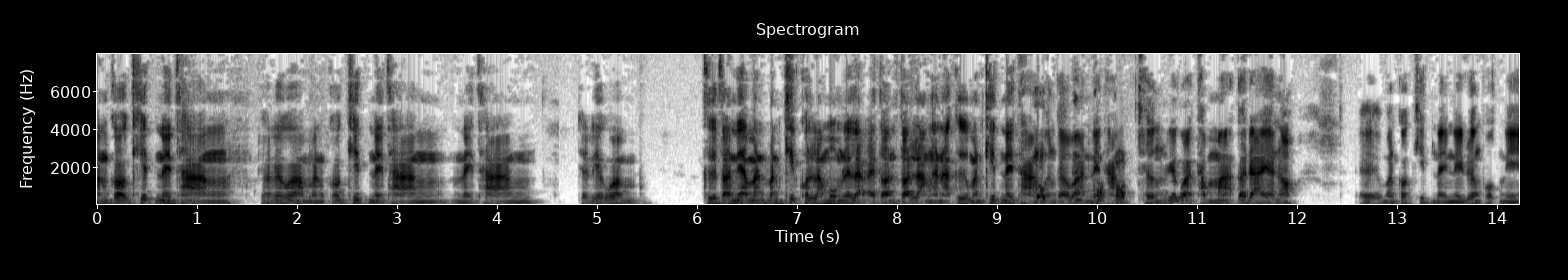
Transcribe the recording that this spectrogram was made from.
ันก็คิดในทางจะเรียกว่ามันก็คิดในทางในทาง จะเรียกว่า คือตอนนี้มันมันคิดคนละมุมแล้วแหละไอ้ตอนตอนหลังอะนะคือมันคิดในทางเหมือนกับว่าในทางเชิงเรียกว่าธรรมะก็ได้อะเนาะเออมันก็คิดในในเรื่องพวกนี้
